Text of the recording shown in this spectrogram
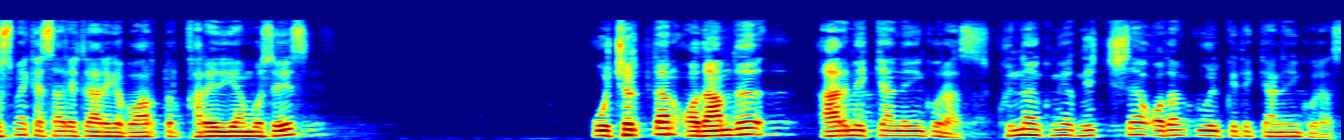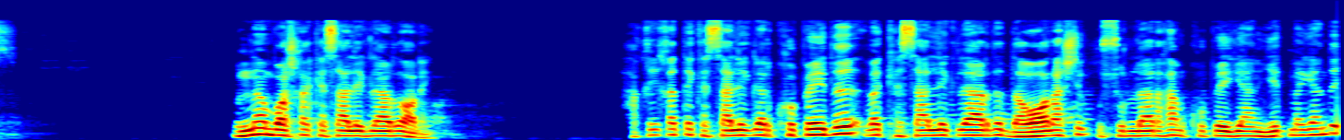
o'sma kasalliklariga borib turib qaraydigan bo'lsangiz o'chirtdan odamni arimayotganligini ko'rasiz. Kundan kunga necha odam o'lib ketayotganligini ko'rasiz. Undan boshqa kasalliklarni oling. Haqiqatda kasalliklar ko'paydi va kasalliklarni davolashlik usullari ham ko'paygani yetmaganda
